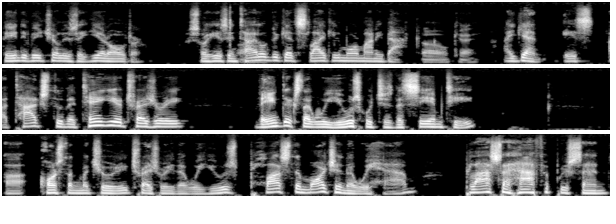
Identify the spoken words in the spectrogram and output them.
the individual is a year older. So he is entitled to get slightly more money back. Oh, okay. Again, it's attached to the 10 year treasury, the index that we use, which is the CMT, uh, constant maturity treasury that we use, plus the margin that we have, plus a half a percent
